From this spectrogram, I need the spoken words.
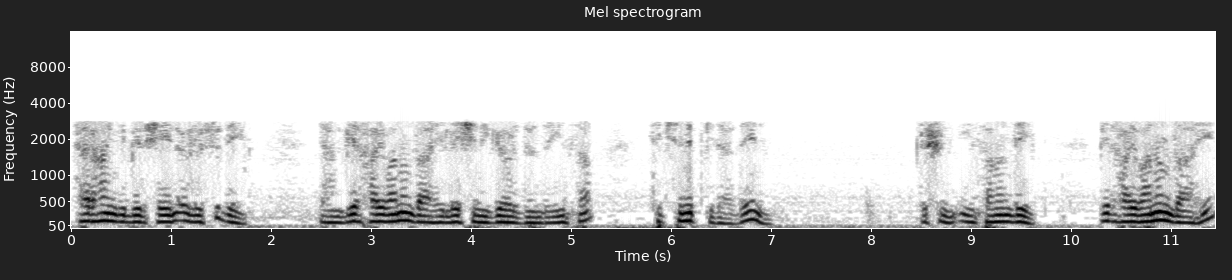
herhangi bir şeyin ölüsü değil. Yani bir hayvanın dahi leşini gördüğünde insan tiksinip gider değil mi? Düşün insanın değil. Bir hayvanın dahi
